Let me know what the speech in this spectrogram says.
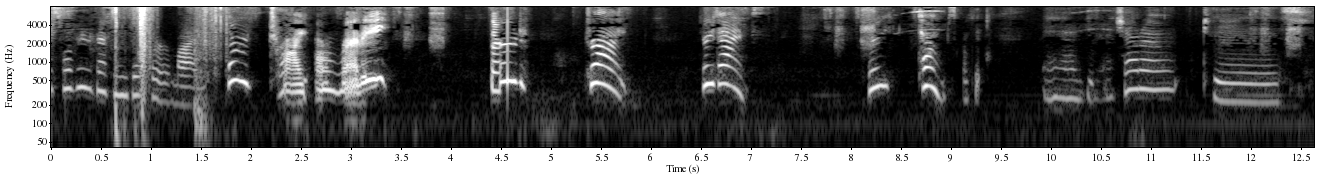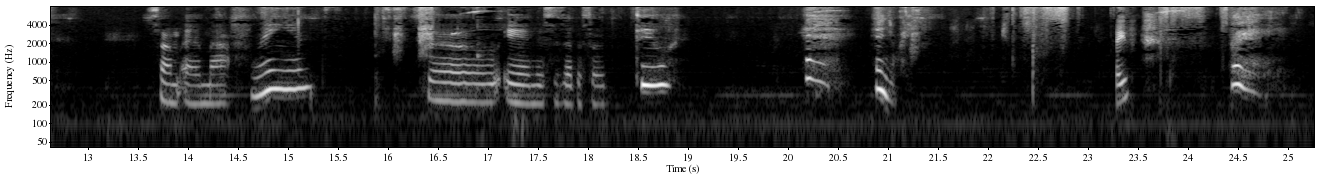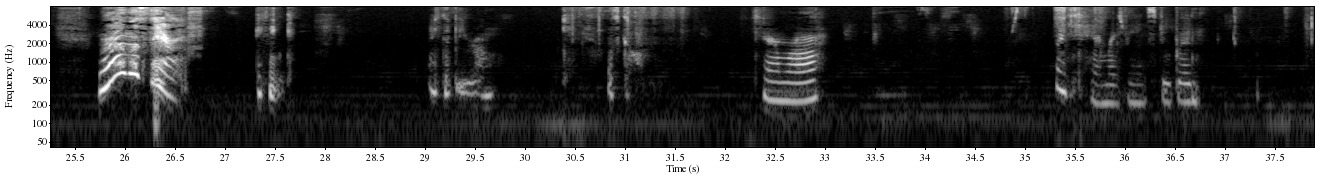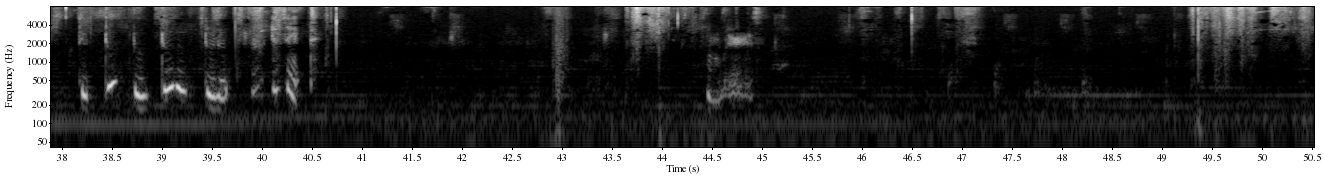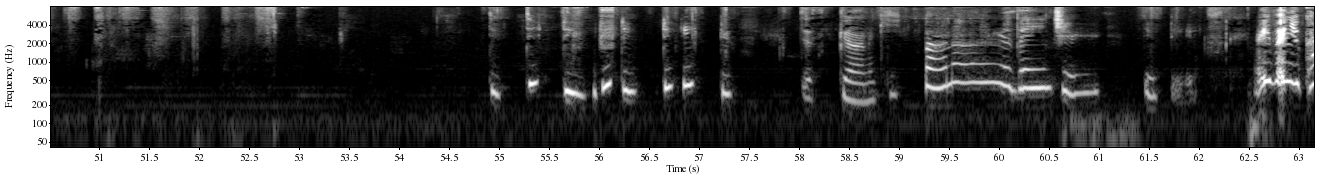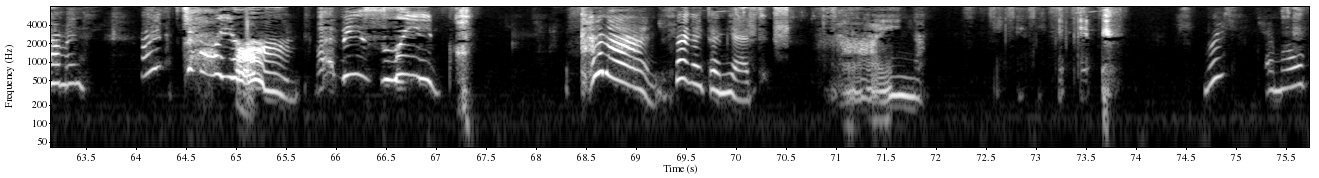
guys, we'll be back go for my third try already. Third try. Three times. Three times. Okay. And give a shout out to some of my friends. So, and this is episode two. Anyway. We're almost there. I think. I could be wrong. let's go. Camera. My camera's being stupid. Do, do, do, do, do, do. Where is it? Oh, there it is. Do, do, do, do, do, do, do, do. Just gonna keep on our adventure. Do, do, do. Raven, you coming? Tired. Let me sleep. Come on. It's not nighttime yet. Fine. Where's Emerald?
